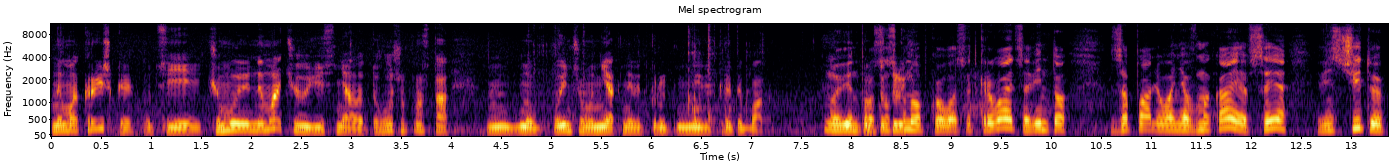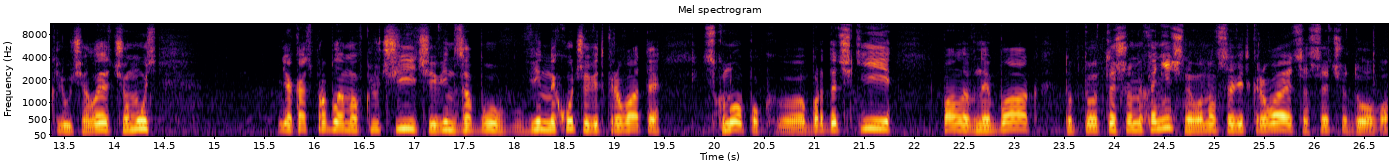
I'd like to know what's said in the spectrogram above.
нема кришки оцієї. Чому її нема, чого її зняли? Того, що просто ну, по-іншому ніяк не, відкру... не відкрити бак. Ну він просто з ключ- кнопки у вас відкривається, він то запалювання вмикає, все, він зчитує ключ, але чомусь якась проблема в ключі, чи він забув, він не хоче відкривати з кнопок е, бардачки, паливний бак. Тобто те, що механічне, воно все відкривається, все чудово.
